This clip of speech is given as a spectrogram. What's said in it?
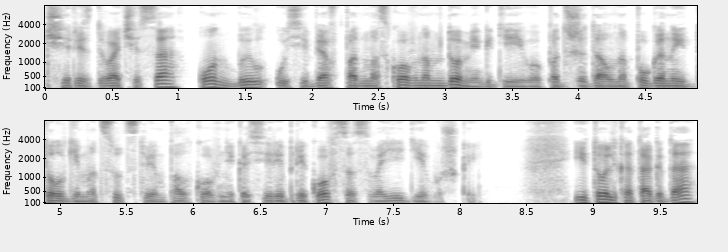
Через два часа он был у себя в подмосковном доме, где его поджидал напуганный долгим отсутствием полковника Серебряков со своей девушкой. И только тогда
